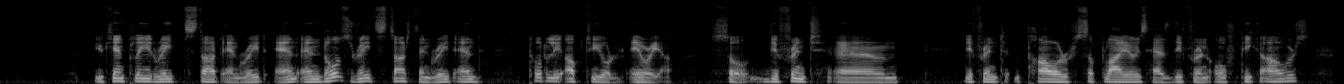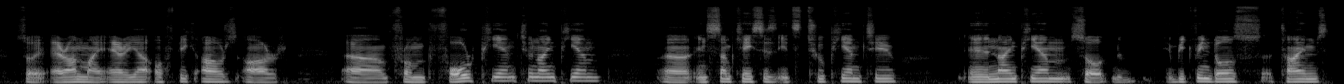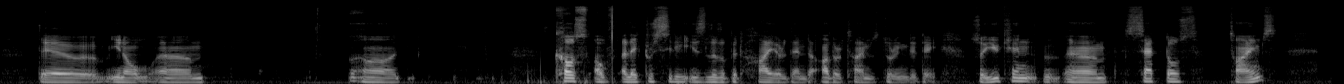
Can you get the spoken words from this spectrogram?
You can play rate start and rate end and those rate starts and rate end totally up to your area. So different um, different power suppliers has different off-peak hours. So around my area off-peak hours are um, from 4 p.m. to 9 p.m. Uh, in some cases it's 2 p.m. to uh, 9 p.m. so between those times the you know um, uh, cost of electricity is a little bit higher than the other times during the day so you can um, set those times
